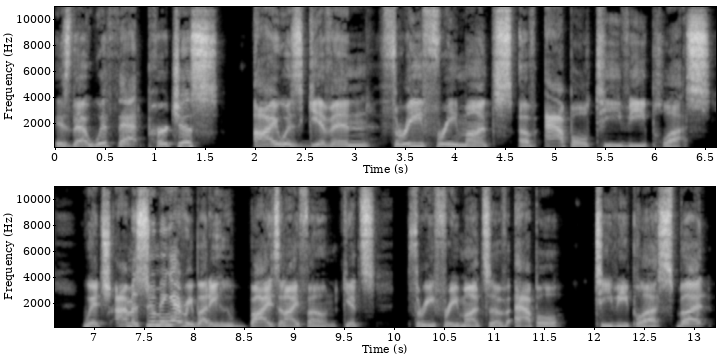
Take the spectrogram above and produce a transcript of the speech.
is that with that purchase, I was given three free months of Apple TV Plus, which I'm assuming everybody who buys an iPhone gets three free months of Apple TV Plus. But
